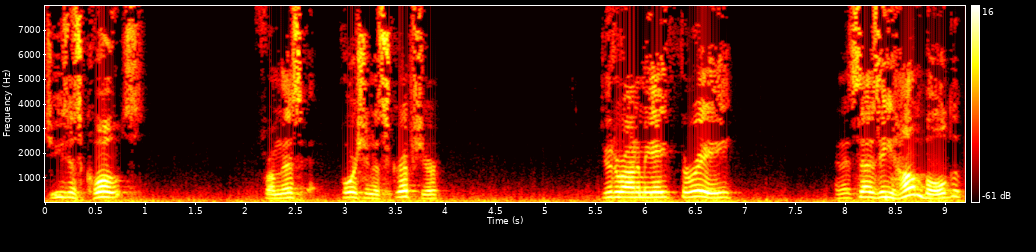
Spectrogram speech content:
Jesus quotes from this portion of scripture, Deuteronomy 8 3, and it says, He humbled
